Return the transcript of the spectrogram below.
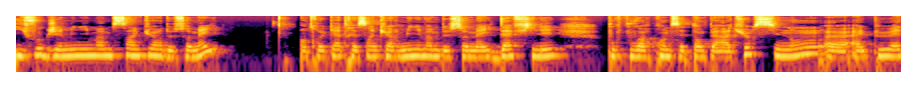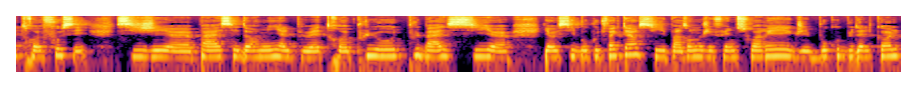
il faut que j'ai minimum 5 heures de sommeil entre 4 et 5 heures minimum de sommeil d'affilée pour pouvoir prendre cette température. Sinon, euh, elle peut être faussée. Si j'ai euh, pas assez dormi, elle peut être plus haute, plus basse. Si euh, il y a aussi beaucoup de facteurs. Si par exemple j'ai fait une soirée et que j'ai beaucoup bu d'alcool,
